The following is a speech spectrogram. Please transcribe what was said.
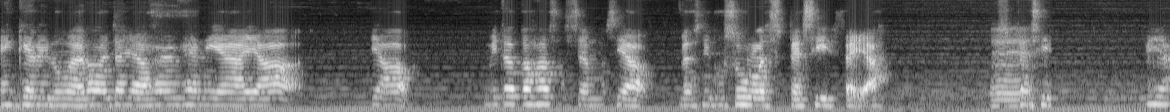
enkelinumeroita ja höyheniä ja, ja mitä tahansa semmoisia myös niinku sulle spesifejä. Mm. spesifejä.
